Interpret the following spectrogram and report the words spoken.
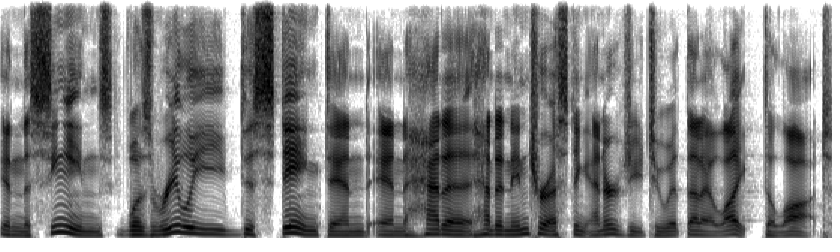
in the scenes was really distinct and and had a had an interesting energy to it that I liked a lot.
